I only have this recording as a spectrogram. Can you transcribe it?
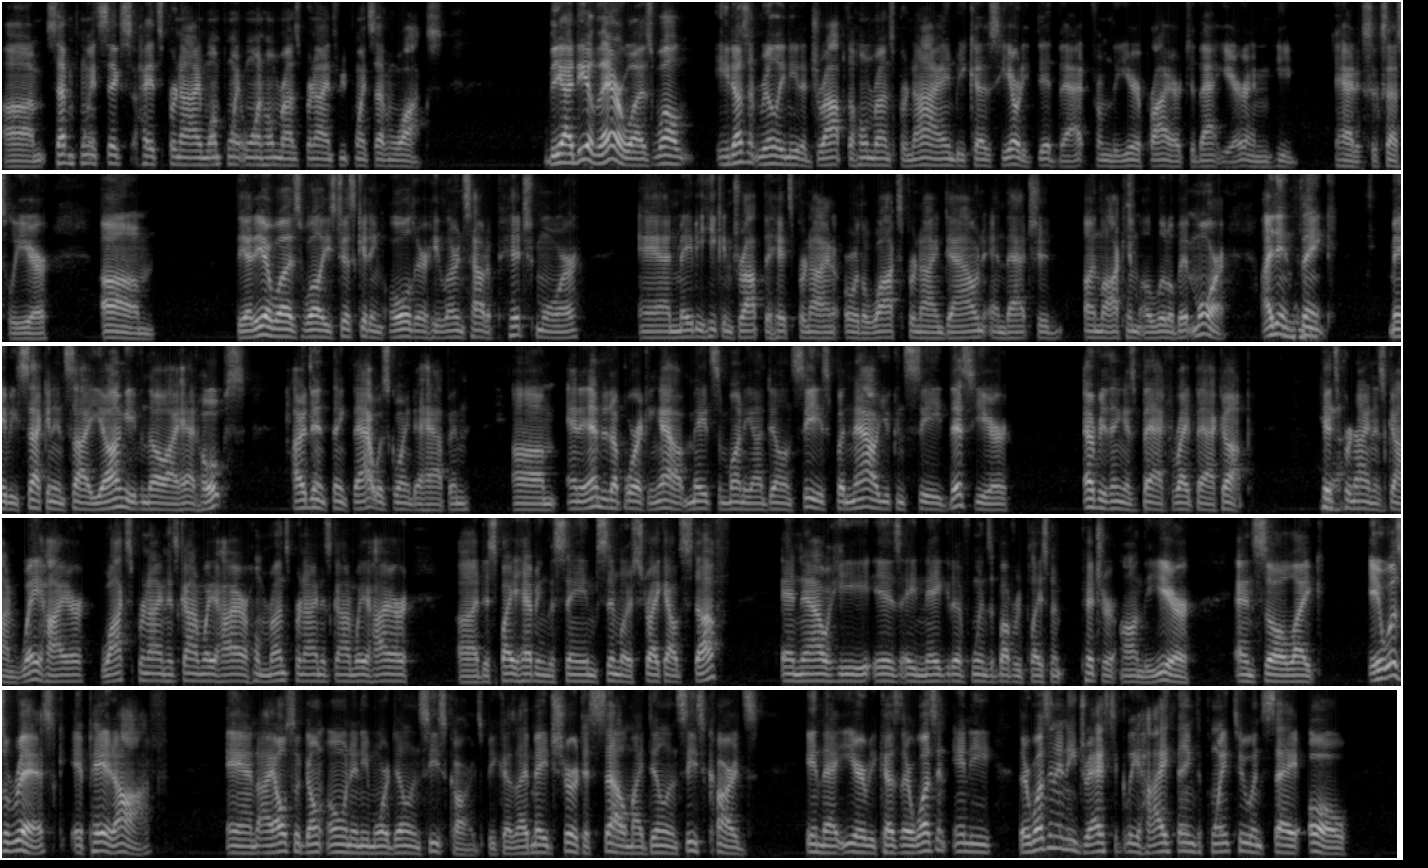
um, 7.6 hits per nine, 1.1 home runs per nine, 3.7 walks. The idea there was, well, he doesn't really need to drop the home runs per nine because he already did that from the year prior to that year, and he had a successful year. Um, the idea was, well, he's just getting older. He learns how to pitch more, and maybe he can drop the hits per nine or the walks per nine down, and that should unlock him a little bit more. I didn't mm-hmm. think maybe second in Cy Young, even though I had hopes. I didn't think that was going to happen. Um, and it ended up working out, made some money on Dylan Cease. But now you can see this year, everything is backed right back up. Hits yeah. per nine has gone way higher. Walks per nine has gone way higher. Home runs per nine has gone way higher uh, despite having the same similar strikeout stuff. And now he is a negative wins above replacement pitcher on the year. And so, like, it was a risk. It paid off. And I also don't own any more Dylan Cease cards because I made sure to sell my Dylan Cease cards in that year because there wasn't any there wasn't any drastically high thing to point to and say, oh,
